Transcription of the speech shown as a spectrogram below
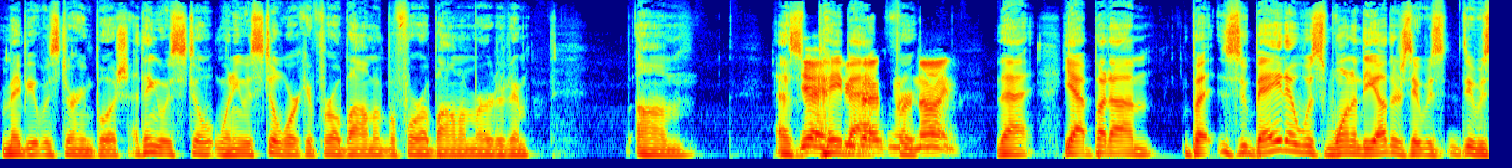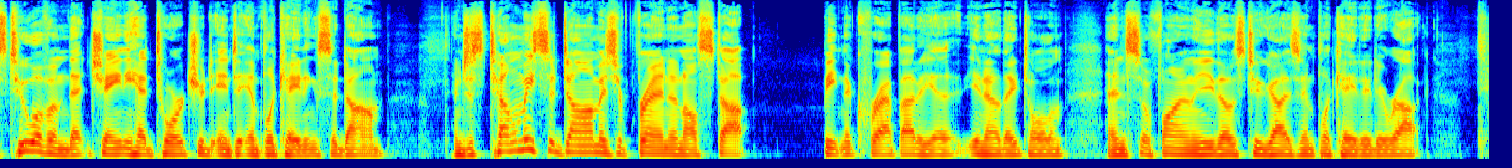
maybe it was during Bush. I think it was still when he was still working for Obama before Obama murdered him. Um, as yeah, payback for that. Yeah, but um, but Zubaydah was one of the others. It was there was two of them that Cheney had tortured into implicating Saddam. And just tell me Saddam is your friend, and I'll stop beating the crap out of you. You know, they told him. And so finally, those two guys implicated Iraq. And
